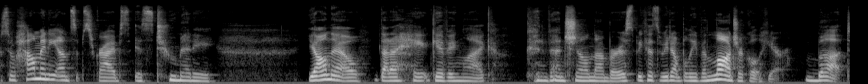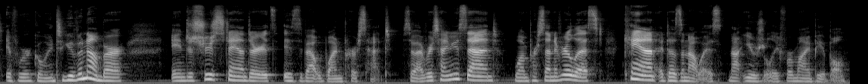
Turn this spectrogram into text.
So, how many unsubscribes is too many? Y'all know that I hate giving like conventional numbers because we don't believe in logical here. But if we're going to give a number, industry standards is about 1%. So every time you send, 1% of your list can, it doesn't always, not usually for my people,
